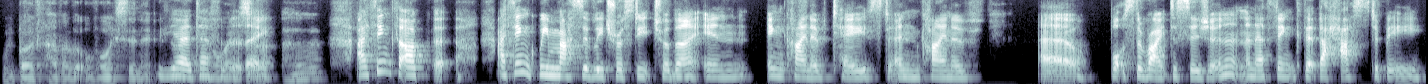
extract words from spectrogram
we both have a little voice in it. Yeah, like, in a way. It's definitely. like, uh, I think that our, uh, I think we massively trust each other in in kind of taste and kind of uh what's the right decision and I think that there has to be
